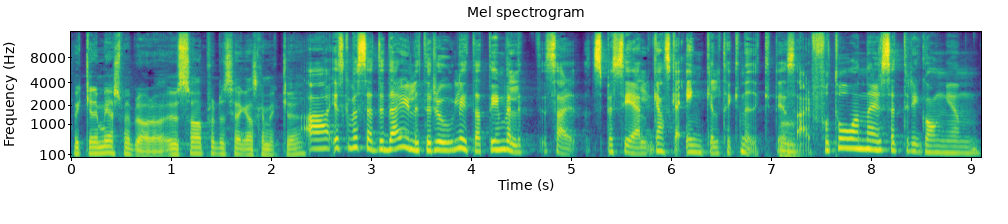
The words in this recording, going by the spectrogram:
Vilka är det mer som är bra då? USA producerar ganska mycket. Ja, jag ska bara säga att det där är ju lite roligt, att det är en väldigt så här, speciell, ganska enkel teknik. Det är så här, fotoner sätter igång en,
